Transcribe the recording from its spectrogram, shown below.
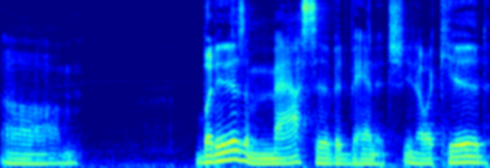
Um, but it is a massive advantage. You know, a kid,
